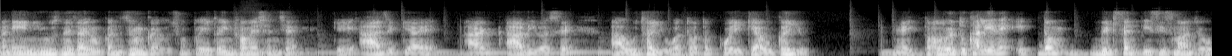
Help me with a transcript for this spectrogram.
અને એ ન્યૂઝને જ્યારે હું કન્ઝ્યુમ કરું છું, તો એ તો ઇન્ફોર્મેશન છે કે આ જગ્યાએ, આ આ દિવસે આવું થયું, અથવા તો કોઈ કે આવું કહ્યું. રાઈટ તો હવે તું ખાલી એને એકદમ બિટ્સ એન્ડ પીસીસમાં જો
